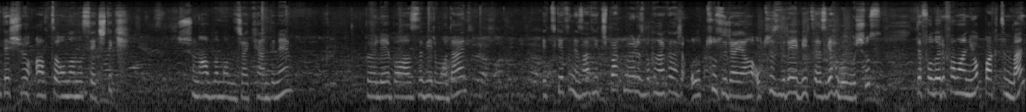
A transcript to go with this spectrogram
Bir de şu altta olanı seçtik. Şunu ablam alacak kendine. Böyle boğazlı bir model. Etiketine zaten hiç bakmıyoruz. Bakın arkadaşlar 30 liraya, 30 liraya bir tezgah bulmuşuz. Defoları falan yok. Baktım ben.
